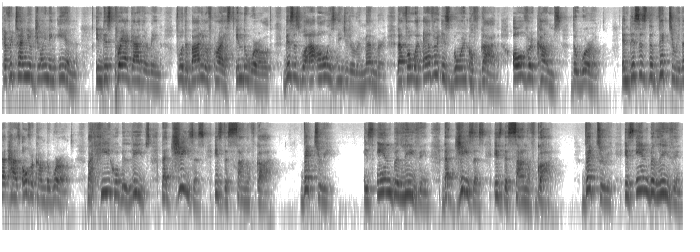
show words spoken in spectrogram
Every time you're joining in, in this prayer gathering for the body of Christ in the world, this is what I always need you to remember that for whatever is born of God overcomes the world. And this is the victory that has overcome the world but he who believes that Jesus is the Son of God. Victory is in believing that Jesus is the Son of God. Victory is in believing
